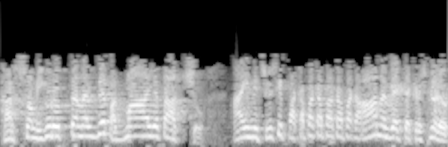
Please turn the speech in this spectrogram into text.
హర్షమిగురొత్త నవ్వె పద్మాయతాక్షు. ఆయన్ని చూసి పకపక పకపక ఆ నవ్వెట్ట కృష్ణుడు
